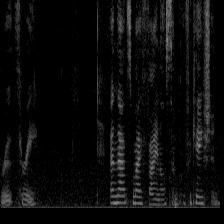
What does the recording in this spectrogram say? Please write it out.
root 3. And that's my final simplification.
